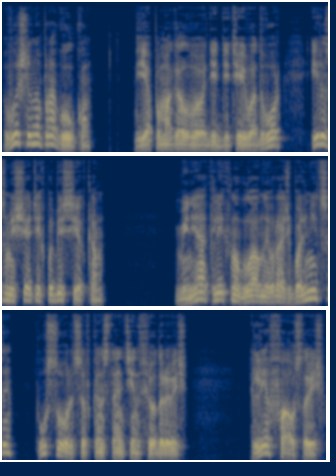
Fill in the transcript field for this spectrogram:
вышли на прогулку. Я помогал выводить детей во двор и размещать их по беседкам. Меня окликнул главный врач больницы Усольцев Константин Федорович. «Лев Фаустович,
